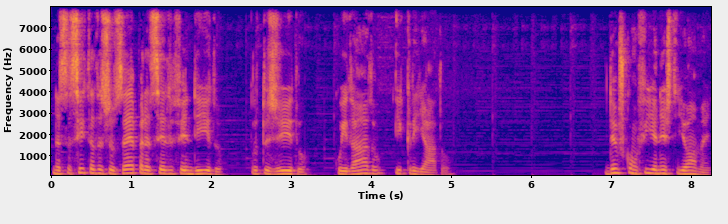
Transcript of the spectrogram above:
necessita de José para ser defendido, protegido, cuidado e criado. Deus confia neste homem.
